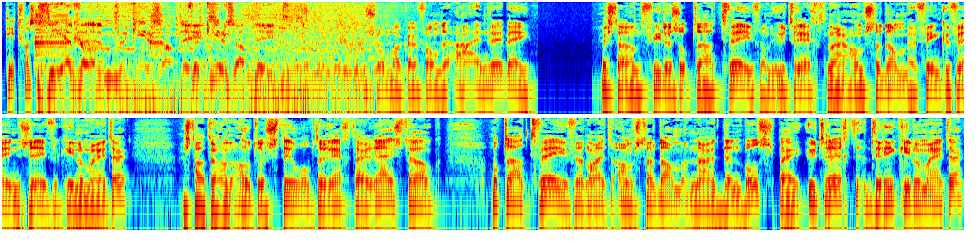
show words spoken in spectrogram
Dit was ZFM, verkeersupdate. verkeersupdate. De Sjombakker van de ANWB. Er staan files op de A2 van Utrecht naar Amsterdam bij Vinkenveen 7 kilometer. Er staat er een auto stil op de rechter rijstrook. Op de A2 vanuit Amsterdam naar Den Bosch bij Utrecht 3 kilometer.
